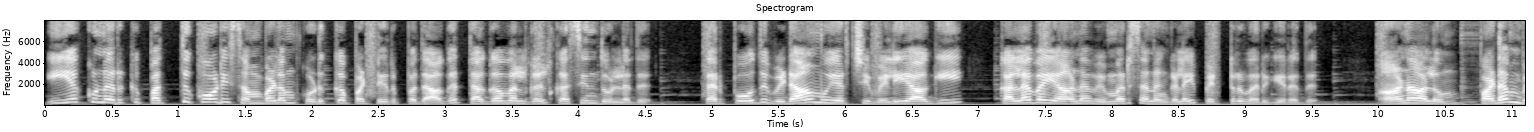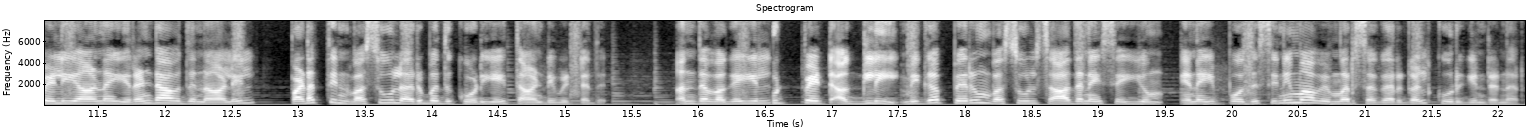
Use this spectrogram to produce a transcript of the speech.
இயக்குனருக்கு பத்து கோடி சம்பளம் கொடுக்கப்பட்டிருப்பதாக தகவல்கள் கசிந்துள்ளது. தற்போது விடாமுயற்சி வெளியாகி கலவையான விமர்சனங்களை பெற்று வருகிறது. ஆனாலும் படம் வெளியான இரண்டாவது நாளில் படத்தின் வசூல் அறுபது கோடியை தாண்டிவிட்டது. அந்த வகையில் குட்பேட் அக்லி மிக பெரும் வசூல் சாதனை செய்யும் என இப்போது சினிமா விமர்சகர்கள் கூறுகின்றனர்.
